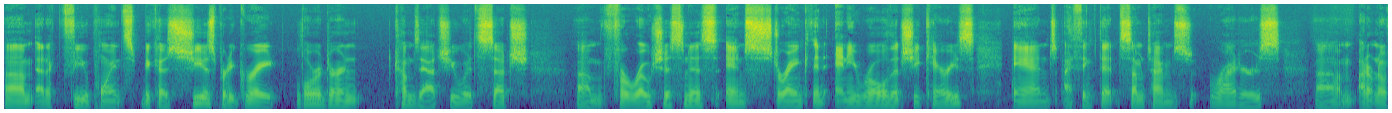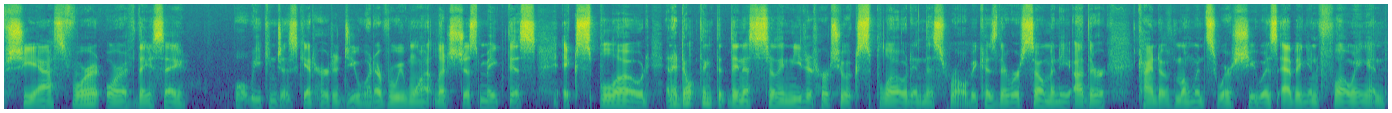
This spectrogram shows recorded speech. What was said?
um, at a few points because she is pretty great. Laura Dern comes at you with such um, ferociousness and strength in any role that she carries, and I think that sometimes writers, um, I don't know if she asks for it or if they say, well, we can just get her to do whatever we want. Let's just make this explode. And I don't think that they necessarily needed her to explode in this role because there were so many other kind of moments where she was ebbing and flowing and,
